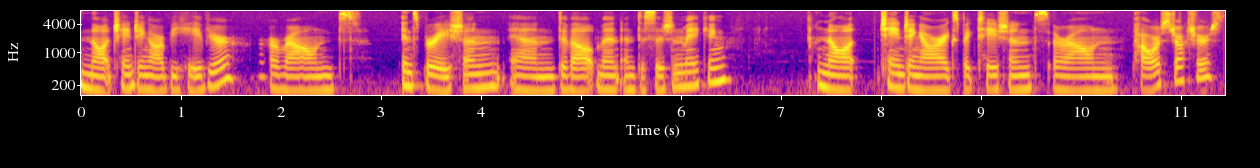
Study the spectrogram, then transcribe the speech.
not changing our behavior around inspiration and development and decision making, not changing our expectations around power structures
